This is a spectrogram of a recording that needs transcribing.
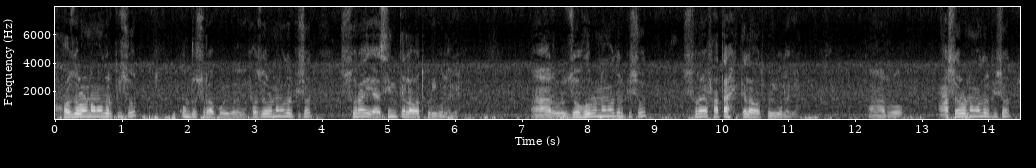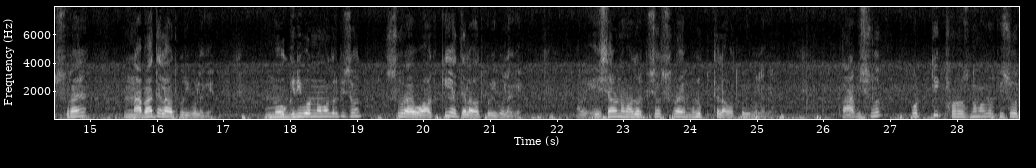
ফজৰৰ নামাজৰ পিছত কোনটো চূড়া পঢ়িব লাগে? ফজৰৰ নামাজৰ পিছত চূড়া ইয়াচিন তেলাৱাত কৰিব লাগে। আৰু জহুৰ নামাজৰ পিছত চূড়াই ফাতাহ তেলাৱাত কৰিব লাগে। আৰু আচৰৰ নামাজৰ পিছত চূড়াই নাবা তেলাৱাত কৰিব লাগে। মগৰিবৰ নামাজৰ পিছত চূড়াই ৱাকিয়া তেলাৱাত কৰিব লাগে। আৰু ঈশাৰ নামাজৰ পিছত চূড়াই মুলুক তেলাৱাত কৰিব লাগে। তাৰপিছত প্ৰত্যেক ফৰজ নামাজৰ পিছত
